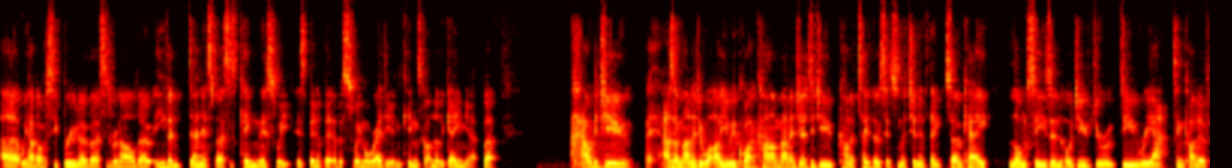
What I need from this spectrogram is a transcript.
Uh, we had obviously Bruno versus Ronaldo. Even Dennis versus King this week has been a bit of a swing already, and King's got another game yet. But how did you, as a manager, what are you? Are you quite a calm manager? Did you kind of take those hits on the chin and think it's okay? Long season, or do you do, do you react and kind of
